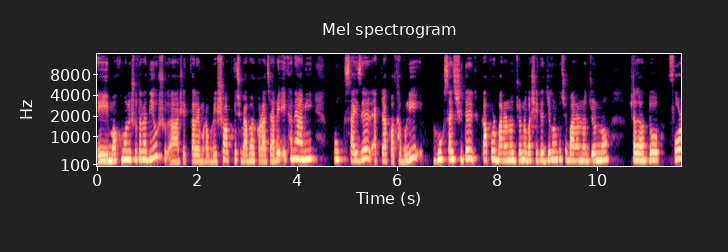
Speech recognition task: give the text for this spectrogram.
এই মখমলের সুতাটা দিয়েও শীতকালের মোটামুটি সব কিছু ব্যবহার করা যাবে। এখানে আমি হুক সাইজের একটা কথা বলি। হুক সাইজ শীতের কাপড় বানানোর জন্য বা শীতের যে কোনো কিছু বানানোর জন্য সাধারণত ফোর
